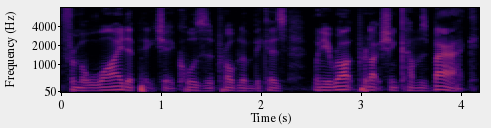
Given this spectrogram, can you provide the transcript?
from a wider picture, it causes a problem because when Iraq production comes back,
